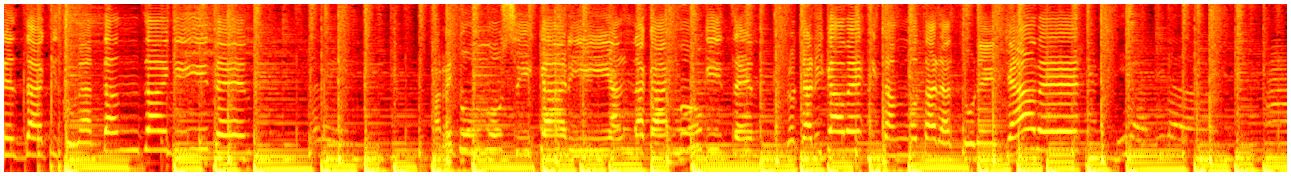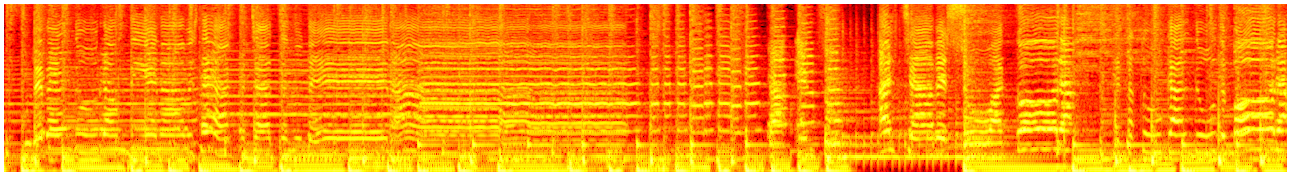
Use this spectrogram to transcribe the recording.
Ez dakizuna dantza egiten. Jarraitu musikari aldakak mugitzen. Lotxarik gabe izango zara zure jabe. Zure beldurra handiena besteak pentsatzen dutena. Da entzun altxa besoak gora. Eta zu galdu denbora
